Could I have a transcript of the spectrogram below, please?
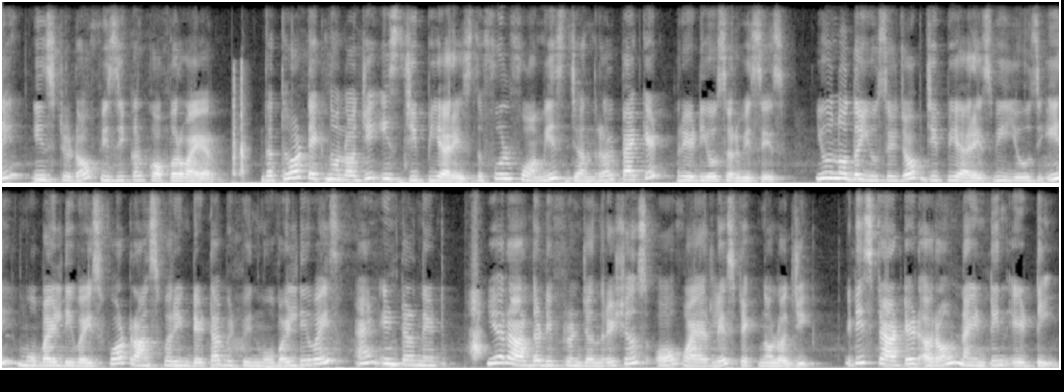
link instead of physical copper wire. The third technology is GPRS. The full form is General Packet Radio Services. You know the usage of GPRS we use in mobile device for transferring data between mobile device and internet. Here are the different generations of wireless technology. It is started around 1980.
